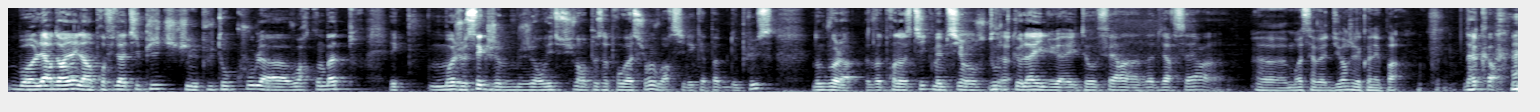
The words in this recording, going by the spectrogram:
bon, l'air de rien, il a un profil atypique, qu'il est plutôt cool à voir combattre. Et que moi, je sais que j'ai envie de suivre un peu sa progression, voir s'il est capable de plus. Donc voilà, votre pronostic, même si on se doute Ouais. que là, il lui a été offert un adversaire. Euh, moi, ça va être dur, je les connais pas. D'accord.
